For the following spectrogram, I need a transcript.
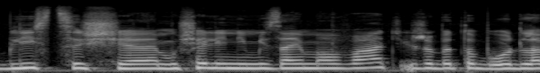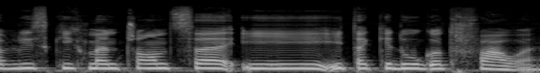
bliscy się musieli nimi zajmować i żeby to było dla bliskich męczące i, i takie długotrwałe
